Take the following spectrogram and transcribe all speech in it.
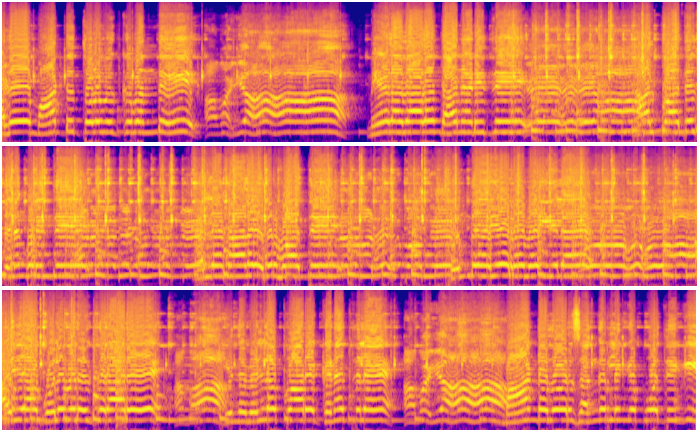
அதே மாட்டு தொழுவுக்கு வந்து மேலதாளம் தான் அடித்து நாள் பார்த்து தினம் குறித்து நல்ல நாளை எதிர்பார்த்து சொந்த இரவையில ஐயா கொலுவிருக்கிறாரு. இந்த வெள்ளப்பாறை கிணத்துல மாண்டதோர் சங்கர்லிங்க போத்திக்கு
